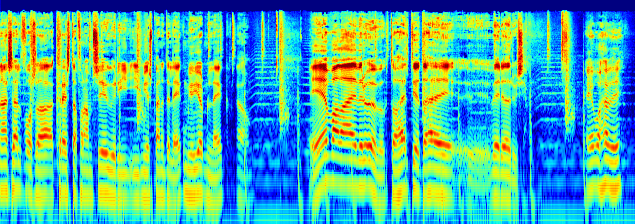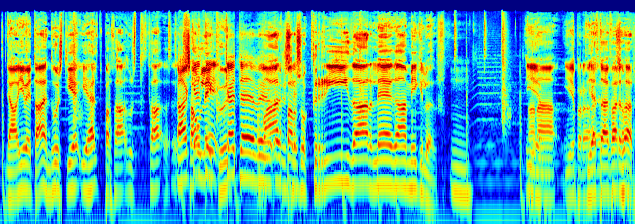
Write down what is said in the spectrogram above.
nær Selfoss að kreista fram sigur í, í mjög spennandi leik, mjög jörnuleik Já. ef að það hefði verið öfugt þá held ég að þetta hefði uh, verið öðruvísi. Ef og hefði. Já ég veit það, en þú veist, ég, ég held bara það, veist, það Það sá gæti- leikur verið var öðruvísi. bara svo gríðarlega mikilvægur mm. Þannig að Ég, ég, bara, ég held að það hefði farið þar.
